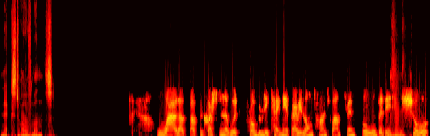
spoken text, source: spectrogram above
next 12 months? Wow, that's that's a question that would probably take me a very long time to answer in full. But in, mm-hmm. short,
